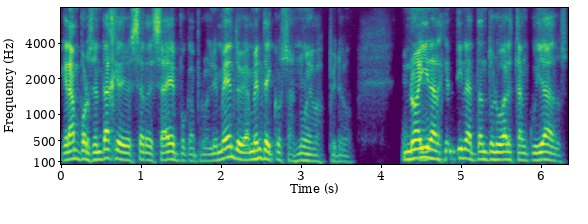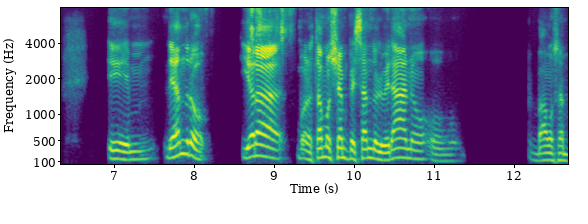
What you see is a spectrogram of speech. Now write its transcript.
gran porcentaje debe ser de esa época probablemente, obviamente hay cosas nuevas, pero no hay en Argentina tantos lugares tan cuidados. Em, Leandro, y ahora, bueno, estamos ya empezando el verano, o vamos a,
